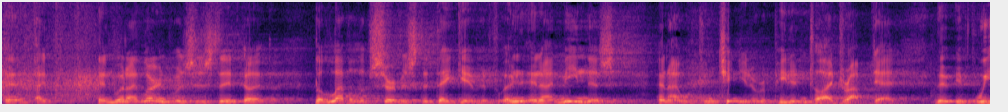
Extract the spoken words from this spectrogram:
And, I, and what I learned was is that. Uh, the level of service that they give, and I mean this, and I will continue to repeat it until I drop dead. If we,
